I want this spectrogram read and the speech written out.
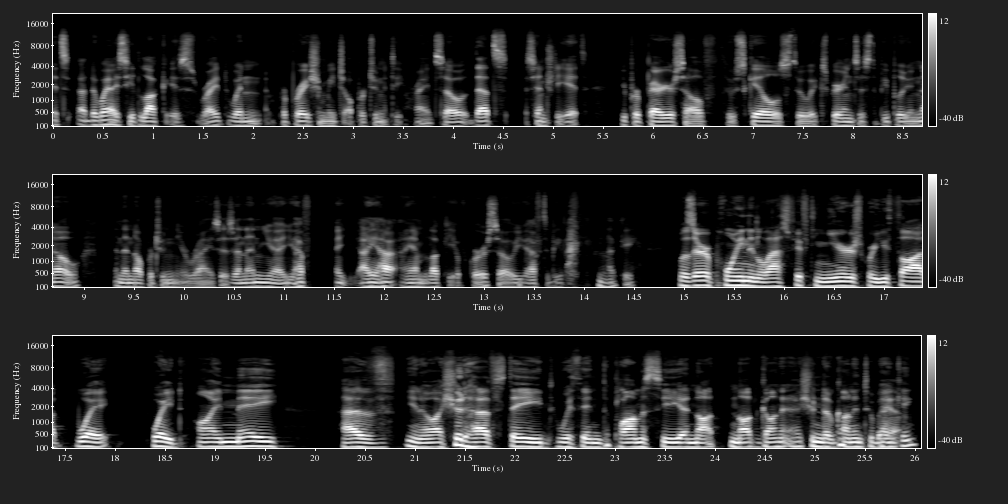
it's uh, the way I see luck is right when preparation meets opportunity, right? So that's essentially it. You prepare yourself through skills, through experiences, to people you know, and then opportunity arises. And then yeah, you have I, I, I am lucky, of course. So you have to be lucky. Was there a point in the last 15 years where you thought, wait, wait, I may have, you know, I should have stayed within diplomacy and not not gone. I shouldn't have gone into banking.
